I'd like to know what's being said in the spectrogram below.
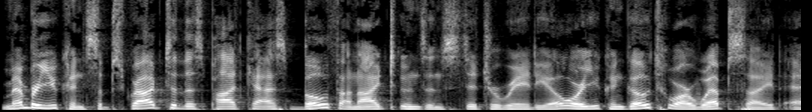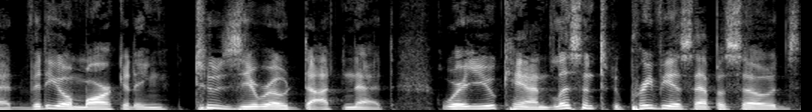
Remember, you can subscribe to this podcast both on iTunes and Stitcher Radio, or you can go to our website at videomarketing20.net, where you can listen to previous episodes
